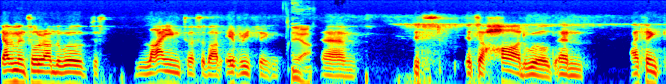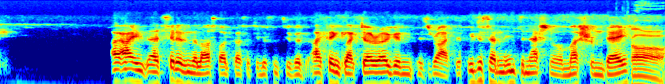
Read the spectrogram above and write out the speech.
governments all around the world just lying to us about everything. Yeah. Um, it's it's a hard world, and I think I, I, I said it in the last podcast that you listened to, but I think like Joe Rogan is right. If we just had an international mushroom day, oh,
